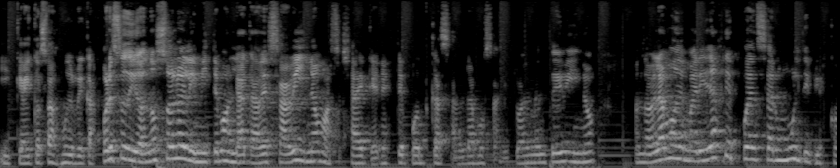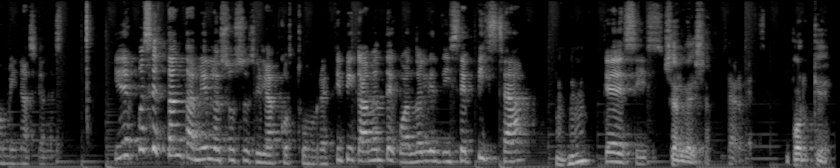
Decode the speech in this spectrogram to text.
y que hay cosas muy ricas. Por eso digo, no solo limitemos la cabeza a vino, más allá de que en este podcast hablamos habitualmente de vino, cuando hablamos de maridajes pueden ser múltiples combinaciones. Y después están también los usos y las costumbres. Típicamente cuando alguien dice pizza, ¿qué decís? cerveza. Cerveza. ¿Por qué?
